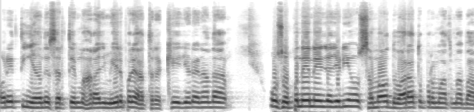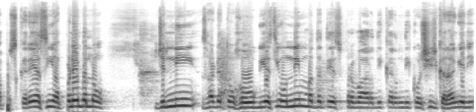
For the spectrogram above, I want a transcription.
ਔਰ ਇਹ ਧੀਆਂ ਦੇ ਸਿਰ ਤੇ ਮਹਾਰਾਜ ਮਿਹਰ ਭਰੇ ਹੱਥ ਰੱਖੇ, ਜਿਹੜਾ ਇਹਨਾਂ ਦਾ ਉਹ ਸੁਪਨੇ ਨੇ ਜਾਂ ਜਿਹੜੀਆਂ ਉਹ ਸਮਾਂ ਉਹ ਦੁਬਾਰਾ ਤੋਂ ਪ੍ਰਮਾਤਮਾ ਵਾਪਸ ਕਰੇ, ਅਸੀਂ ਆਪਣੇ ਵੱਲੋਂ ਜਿੰਨੀ ਸਾਡੇ ਤੋਂ ਹੋਊਗੀ, ਅਸੀਂ ਉਨੀ ਮਦਦ ਇਸ ਪਰਿਵਾਰ ਦੀ ਕਰਨ ਦੀ ਕੋਸ਼ਿਸ਼ ਕਰਾਂਗੇ ਜੀ।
